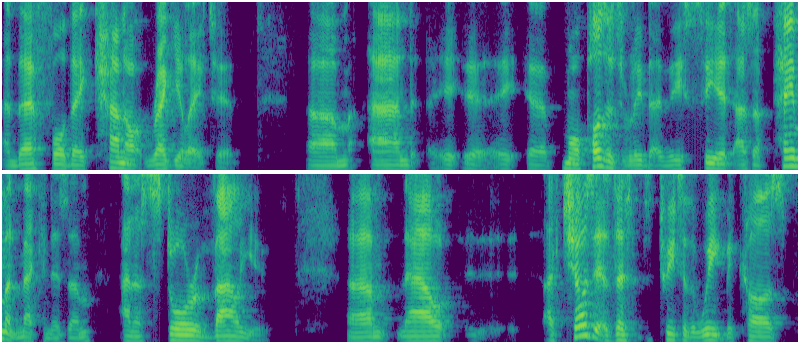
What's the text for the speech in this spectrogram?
and therefore they cannot regulate it. Um, and it, it, uh, more positively, that they see it as a payment mechanism and a store of value. Um, now, I've chosen it as the tweet of the week because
